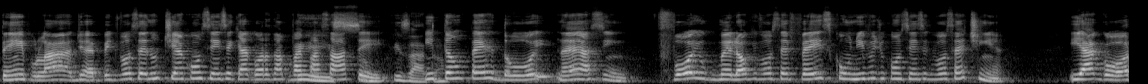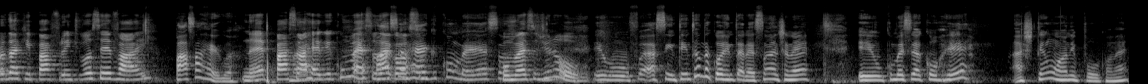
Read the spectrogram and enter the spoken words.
tempo lá, de repente você não tinha consciência que agora tá, vai Isso. passar a ter. Exato. Então, perdoe, né? Assim, foi o melhor que você fez com o nível de consciência que você tinha. E agora, daqui para frente, você vai passa a régua. Né? Passa né? a régua e começa o passa negócio. Passa a régua e começa. Começa de novo. Eu, assim, tem tanta coisa interessante, né? Eu comecei a correr, acho que tem um ano e pouco, né?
